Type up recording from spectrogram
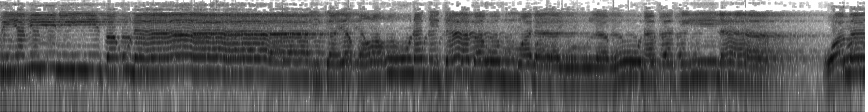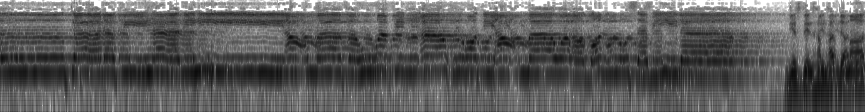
بيمينه فأولئك يقرؤون كتابهم ولا يظلمون فتيلا. ومن كان في هذه أعمى فهو في الآخرة أعمى وأضل سبيلا. جس دن ہم ہر جماعت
